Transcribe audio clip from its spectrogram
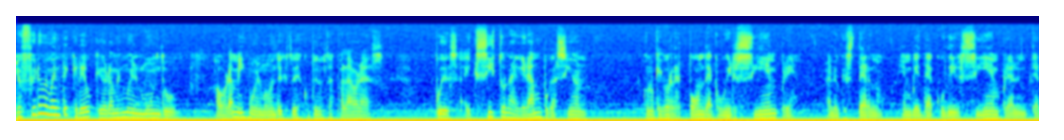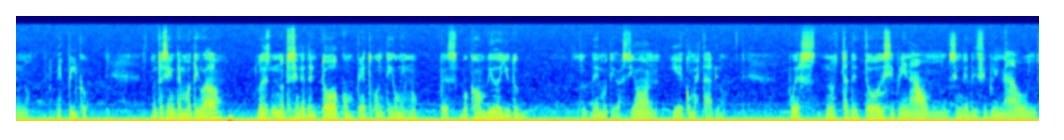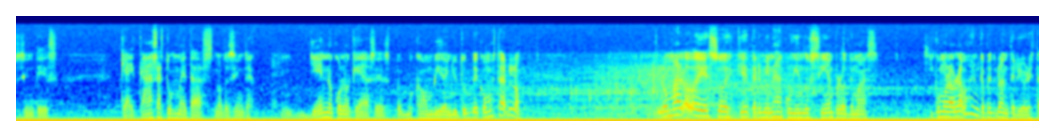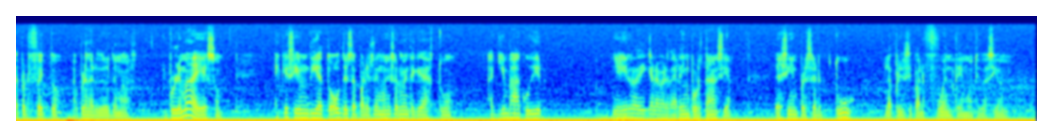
Yo firmemente creo que ahora mismo en el mundo, ahora mismo en el momento que estoy escupiendo estas palabras, pues existe una gran vocación con lo que corresponde acudir siempre a lo externo en vez de acudir siempre a lo interno. ¿Me explico? ¿No te sientes motivado? ¿No te, sientes del todo completo contigo mismo? Pues busca un video de YouTube de motivación y de cómo estarlo. Pues no estás del todo disciplinado, no te sientes disciplinado, no te sientes que alcanzas tus metas, no te sientes lleno con lo que haces, pues busca un video en YouTube de cómo estarlo. Lo malo de eso es que terminas acudiendo siempre a los demás. Y como lo hablamos en el capítulo anterior, está perfecto aprender de los demás. El problema de eso es que si un día todos desaparecemos y solamente quedas tú, ¿a quién vas a acudir? Y ahí radica la verdadera importancia de siempre ser tú la principal fuente de motivación.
